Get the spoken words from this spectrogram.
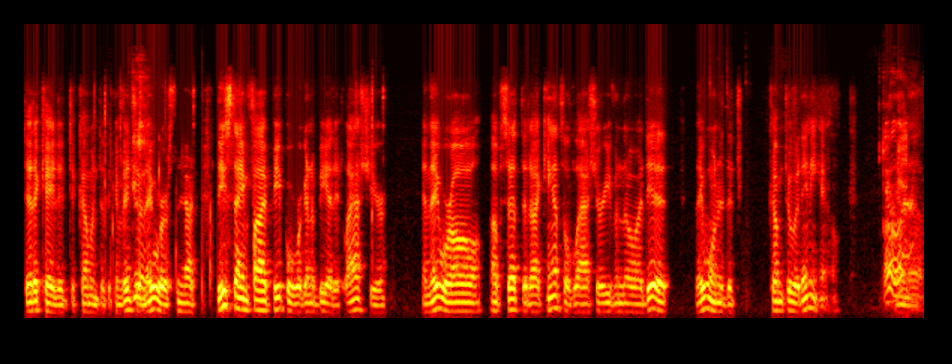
dedicated to coming to the convention. Good. They were these same five people were going to be at it last year, and they were all upset that I canceled last year, even though I did. They wanted to come to it anyhow, All right. and, uh,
